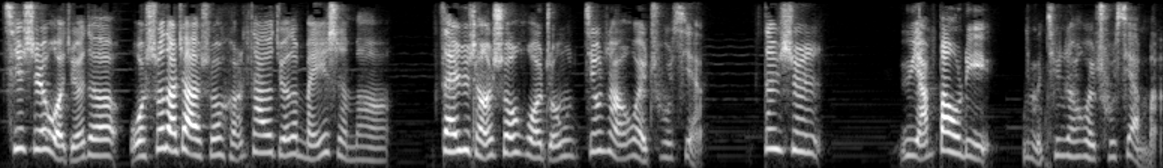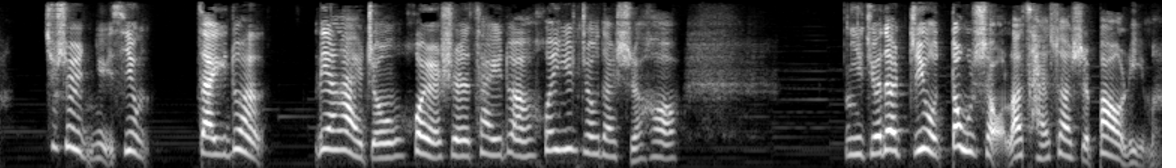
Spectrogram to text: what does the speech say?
其实我觉得，我说到这儿的时候，可能大家都觉得没什么，在日常生活中经常会出现。但是语言暴力，你们经常会出现吗？就是女性在一段恋爱中，或者是在一段婚姻中的时候。你觉得只有动手了才算是暴力吗？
